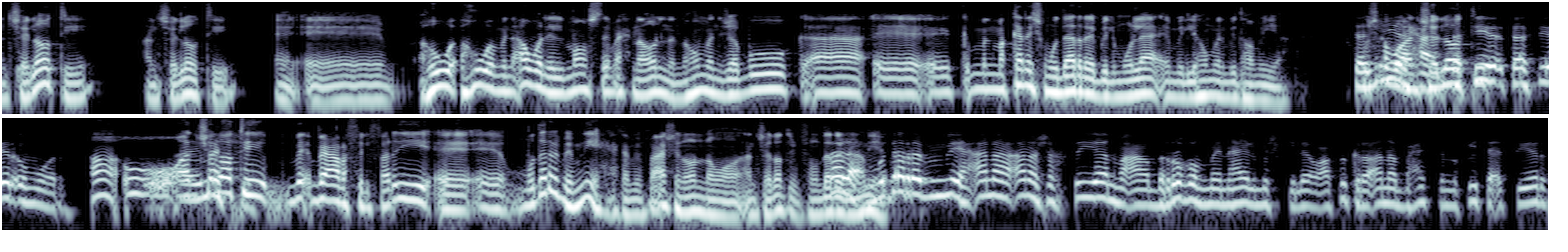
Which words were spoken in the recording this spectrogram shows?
أنشيلوتي أنشيلوتي آه، آه، هو هو من أول الموسم إحنا قلنا ان هم جابوك آه، آه، آه، من ما كانش مدرب الملائم اللي هم بدهم إياه. تسيير أنشيلوتي. تسيير, تسيير أمور. آه آه، وأنشيلوتي بي- بيعرف الفريق آه، آه، مدرب منيح. إحنا ما ينفعش نقول إنه أنشيلوتي مش مدرب لا لا منيح. مدرب مليح أنا أنا شخصيا مع بالرغم من هاي المشكلة وعلى فكرة أنا بحس إنه في تأثير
